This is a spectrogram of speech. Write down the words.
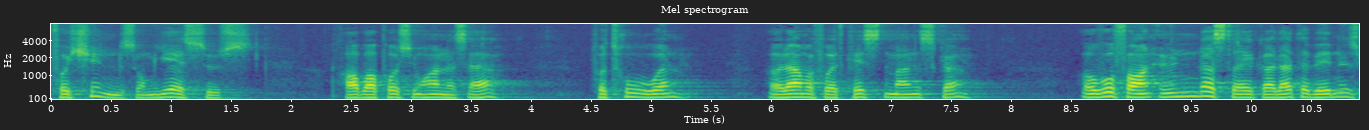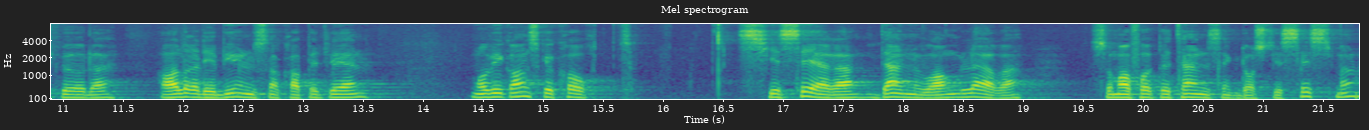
forkynnelse om Jesus av apostel Johannes er for troen og dermed for et kristen menneske, og hvorfor han understreker dette vitnesbyrdet allerede i begynnelsen av kapittel 1, må vi ganske kort skissere den vranglære som har fått betegnelsen gnostisisme,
